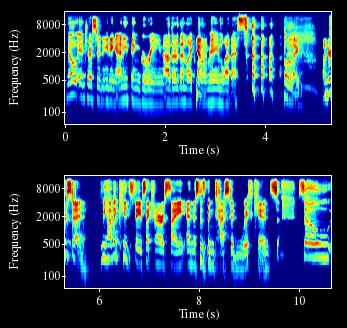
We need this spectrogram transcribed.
no interest in eating anything green other than like yeah. romaine lettuce? totally. Understood. We have a kids fave section on our site and this has been tested with kids. So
